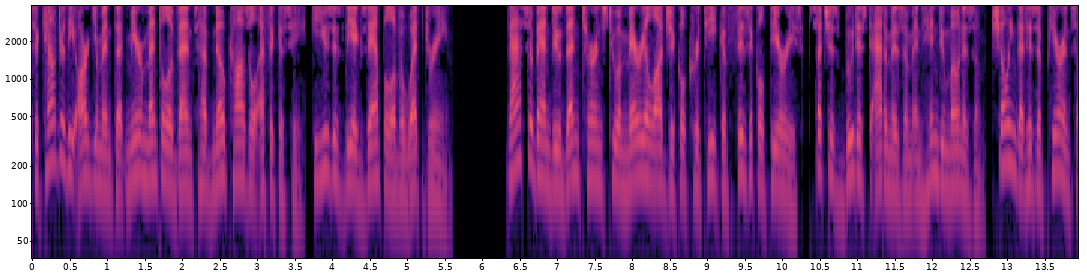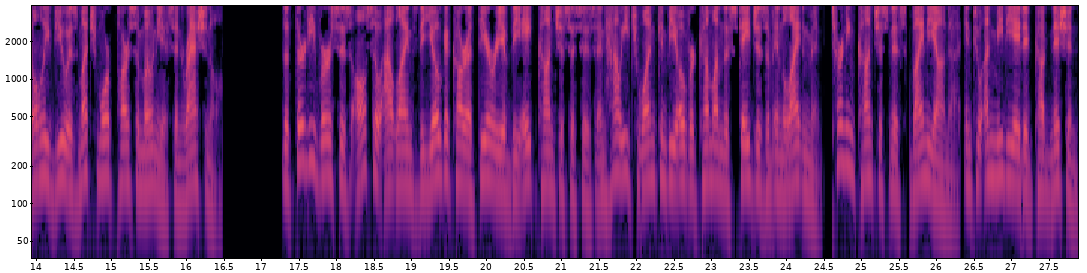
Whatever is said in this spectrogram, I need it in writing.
To counter the argument that mere mental events have no causal efficacy, he uses the example of a wet dream. Vasubandhu then turns to a mereological critique of physical theories, such as Buddhist atomism and Hindu monism, showing that his appearance-only view is much more parsimonious and rational. The 30 verses also outlines the Yogacara theory of the eight consciousnesses and how each one can be overcome on the stages of enlightenment, turning consciousness into unmediated cognition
